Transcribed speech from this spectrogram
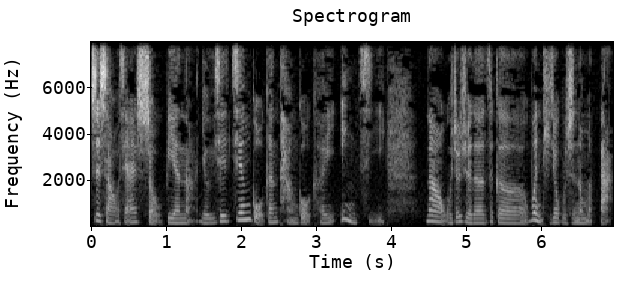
至少我现在手边呐、有一些坚果跟糖果可以应急，那我就觉得这个问题就不是那么大。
